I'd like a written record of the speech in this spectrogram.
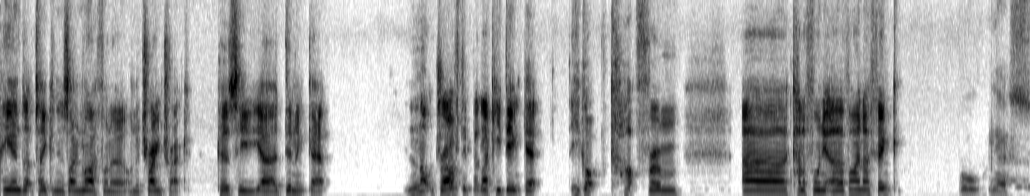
he ended up taking his own life on a on a train track because he uh, didn't get not drafted, but like he didn't get he got cut from uh, California Irvine, I think. Oh yes,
